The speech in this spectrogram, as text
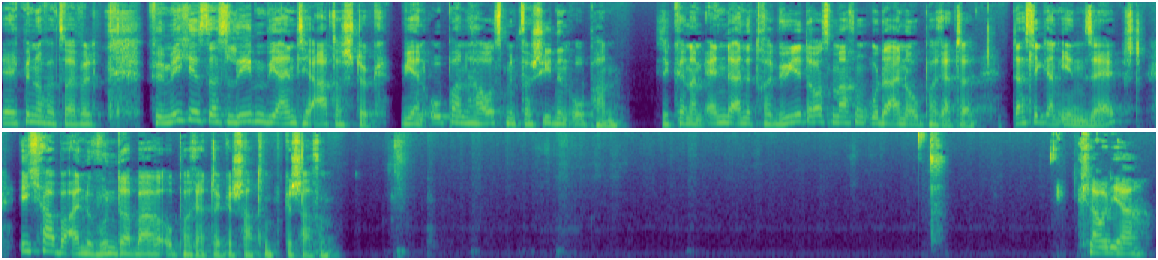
ja, ich bin noch verzweifelt. Für mich ist das Leben wie ein Theaterstück, wie ein Opernhaus mit verschiedenen Opern. Sie können am Ende eine Tragödie draus machen oder eine Operette. Das liegt an Ihnen selbst. Ich habe eine wunderbare Operette geschaffen. geschaffen. Claudia.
